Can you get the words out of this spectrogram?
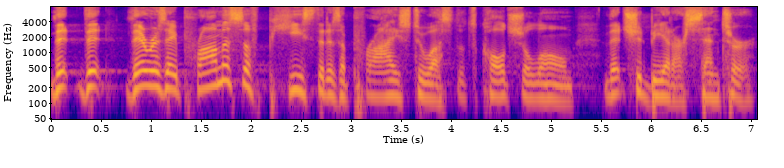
That, that there is a promise of peace that is a prize to us that's called shalom that should be at our center.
